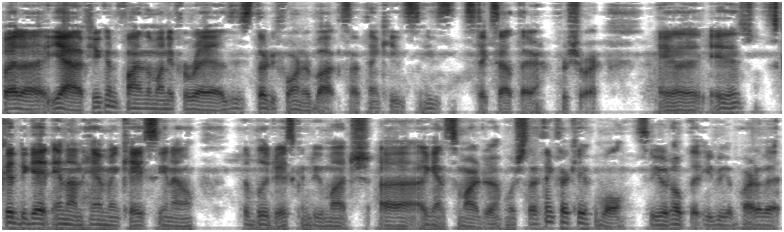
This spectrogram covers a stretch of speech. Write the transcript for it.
But uh, yeah, if you can find the money for Reyes, he's thirty four hundred bucks. I think he's he's sticks out there for sure. Uh, it's, it's good to get in on him in case you know the Blue Jays can do much uh, against Samardzija, which I think they're capable. So you would hope that he'd be a part of it.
